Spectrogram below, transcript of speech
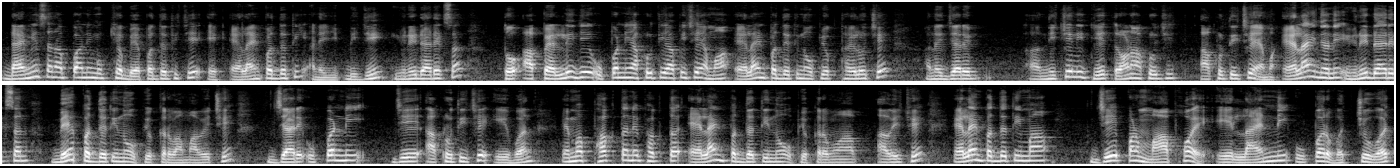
ડાયમેન્શન આપવાની મુખ્ય બે પદ્ધતિ છે, એક એલાઇન પદ્ધતિ અને બીજી યુનિડાયરેક્શન તો આ પહેલી જે ઉપરની આકૃતિ આપી છે, એમાં એલાઇન પદ્ધતિનો ઉપયોગ થયેલો છે અને જ્યારે નીચેની જે ત્રણ આકૃતિ આકૃતિ છે, એમાં એલાઇન અને યુનિડાયરેક્શન બે પદ્ધતિનો ઉપયોગ કરવામાં આવે છે. જ્યારે ઉપરની જે આકૃતિ છે એ વન એમાં ફક્ત અને ફક્ત એલાઇન પદ્ધતિનો ઉપયોગ કરવામાં આવે છે. એલાઇન પદ્ધતિમાં જે પણ માપ હોય એ લાઇનની ઉપર વચ્ચોવચ્ચ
